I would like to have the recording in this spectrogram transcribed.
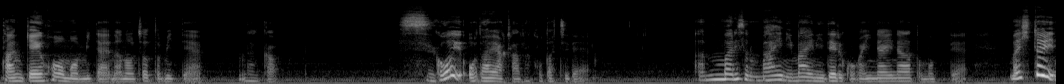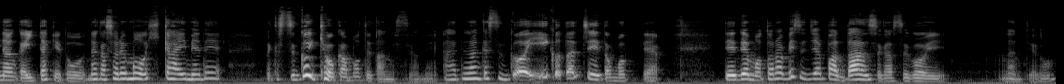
探検訪問みたいなのをちょっと見て、なんか、すごい穏やかな子たちで、あんまりその前に前に出る子がいないなと思って、まあ一人なんかいたけど、なんかそれも控えめで、なんかすごい共感持ってたんですよね。あ、で、なんかすごいいい子たちと思って。で、でもトラビスジャパンダンスがすごい、なんていうの？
